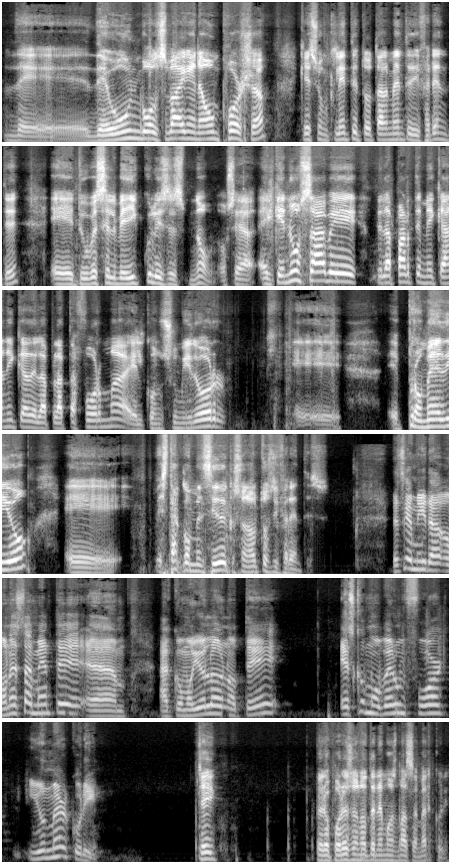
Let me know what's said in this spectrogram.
de, de un Volkswagen a un Porsche, que es un cliente totalmente diferente, eh, tú ves el vehículo y dices, no, o sea, el que no sabe de la parte mecánica de la plataforma, el consumidor eh, eh, promedio, está convencido de que son autos diferentes. Es que mira, honestamente, um, a como yo lo noté, es como ver un Ford y un Mercury. Sí, pero por eso no tenemos más a Mercury.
